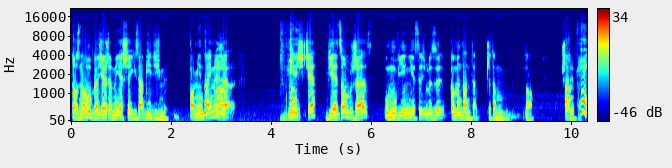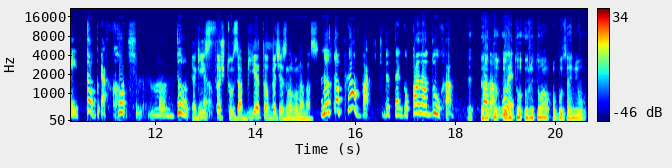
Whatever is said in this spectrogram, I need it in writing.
to znowu będzie, że my jeszcze ich zabiliśmy. Pamiętajmy, No. że w mieście wiedzą, że umówieni jesteśmy z komendantem, czy tam, szeryfem. Okej, dobra, chodźmy. No dobra. Jak ich coś tu zabije, to będzie znowu na nas. No to prowadź do tego pana ducha. Y, Pana Rytu, mgły. rytu, rytuał obudzeniu,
